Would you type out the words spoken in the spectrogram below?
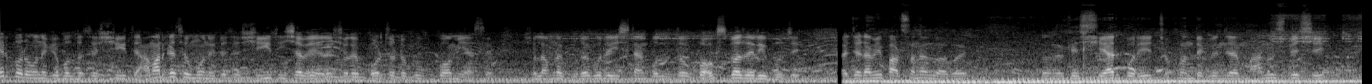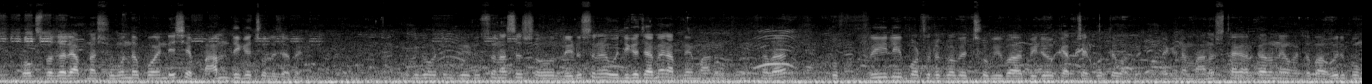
এরপরে অনেকে বলতেছে শীত, আমার কাছেও মনে হইতেছে শীত হিসাবে আসলে পর্যটক খুব কমই আছে। আসলে আমরা ঘুরে ঘুরে স্থান বলতে তো কক্সবাজারই বুঝি। যেটা আমি পার্সোনাল পার্সোনালভাবে তোমাদেরকে শেয়ার করে। যখন দেখবেন যে মানুষ বেশি, কক্সবাজারে আপনার সুগন্ধা পয়েন্ট এসে বাম দিকে চলে যাবেন ওদিকে হোটেল রেডুসন আছে সো রেডুসনের ওইদিকে যাবেন, আপনি মানুষ তারা খুব ফ্রিলি পর্যটকভাবে ছবি বা ভিডিও ক্যাপচার করতে পারবেন। এখানে মানুষ থাকার কারণে হয়তো বা ওইরকম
